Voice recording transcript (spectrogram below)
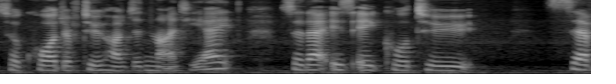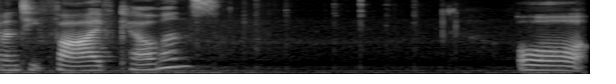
So quarter of 298, so that is equal to 75 kelvins. or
